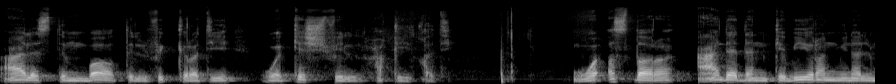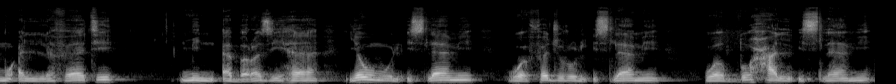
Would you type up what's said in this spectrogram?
على استنباط الفكرة وكشف الحقيقة. وأصدر عددا كبيرا من المؤلفات من أبرزها يوم الإسلام وفجر الإسلام والضحى الإسلام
